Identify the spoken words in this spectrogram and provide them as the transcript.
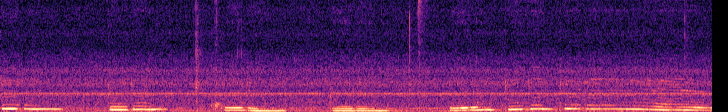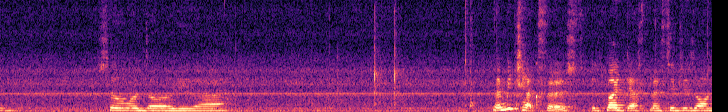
dun, dun, dun, dun, dun, dun, dun, dun, dun, dun, dun, dun. Someone's already there. Let me check first. Is my death messages on?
